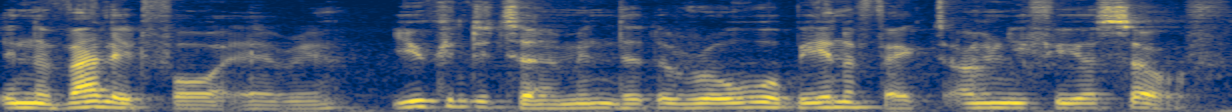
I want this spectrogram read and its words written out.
In the valid for area, you can determine that the rule will be in effect only for yourself,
